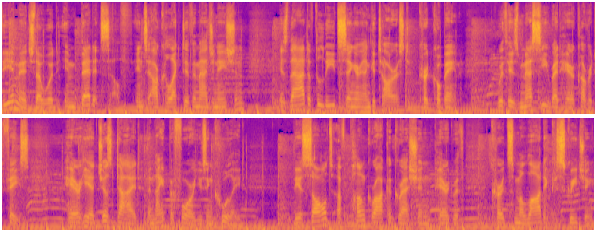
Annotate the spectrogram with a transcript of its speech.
The image that would embed itself into our collective imagination is that of the lead singer and guitarist Kurt Cobain, with his messy red hair covered face, hair he had just dyed the night before using Kool Aid. The assault of punk rock aggression paired with Kurt's melodic screeching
